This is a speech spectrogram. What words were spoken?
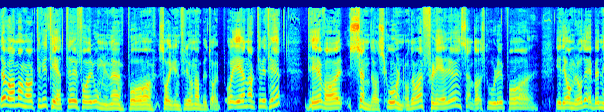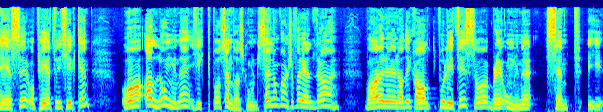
Det var mange aktiviteter for ungene på Sorgenfri og Nabbetorp. Og én aktivitet det var søndagsskolen. Og det var flere søndagsskoler på, i det området. Ebenezer og Petrikirken. Og alle ungene gikk på søndagsskolen. Selv om kanskje foreldra var radikalt politisk, så ble ungene sendt i,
